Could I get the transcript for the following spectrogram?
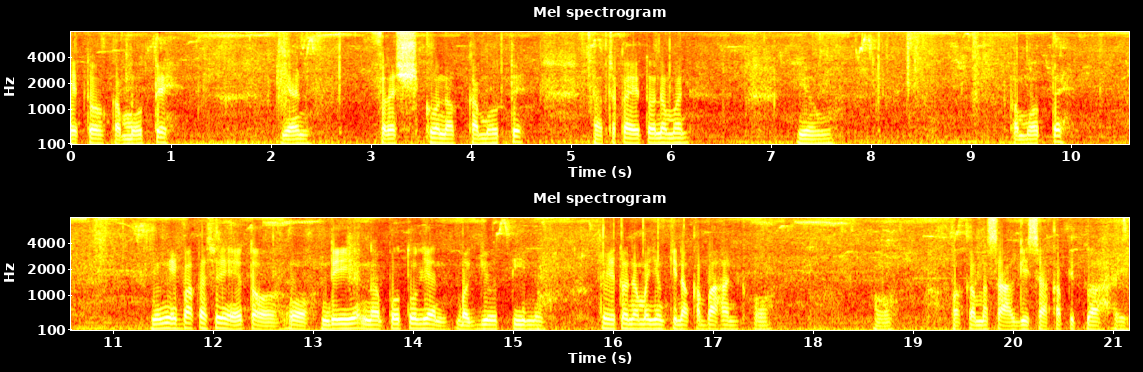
Ito, kamote. Yan. Fresh ko na kamote. At saka ito naman, yung kamote. Yung iba kasi, ito, oh, hindi naputol yan, bagyo tino. So, ito naman yung kinakabahan ko. Oh. baka masagi sa kapitbahay.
